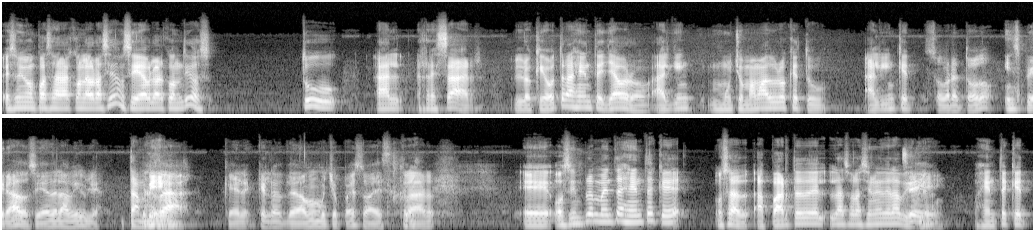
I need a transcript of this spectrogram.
eso mismo pasará con la oración, si es hablar con Dios. Tú, al rezar, lo que otra gente ya oró, alguien mucho más maduro que tú, alguien que Sobre todo inspirado, si es de la Biblia. también, O sea, que, le damos mucho peso a eso. claro, eh, o simplemente gente que, o sea, aparte de las oraciones de la Sí. Biblia, gente que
